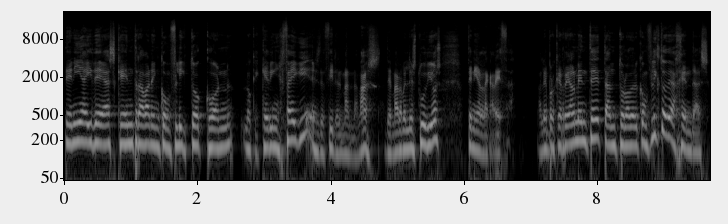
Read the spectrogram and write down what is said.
tenía ideas que entraban en conflicto con lo que Kevin Feige, es decir, el mandamás de Marvel Studios, tenía en la cabeza. Porque realmente tanto lo del conflicto de agendas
